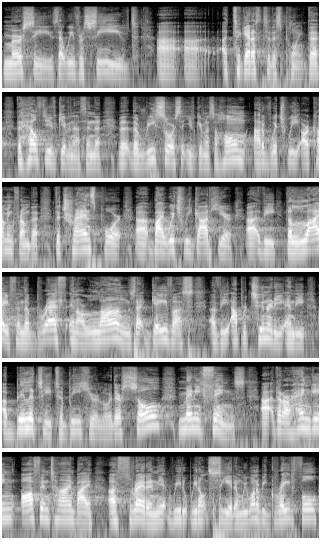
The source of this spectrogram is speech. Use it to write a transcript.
mercies that we've received uh, uh, uh, to get us to this point. The, the health you've given us and the, the, the, resource that you've given us, a home out of which we are coming from, the, the transport uh, by which we got here, uh, the, the life and the breath in our lungs that gave us the opportunity and the ability to be here, Lord. There's so many things uh, that are hanging oftentimes by a thread, and yet we, we don't see it. And we want to be grateful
